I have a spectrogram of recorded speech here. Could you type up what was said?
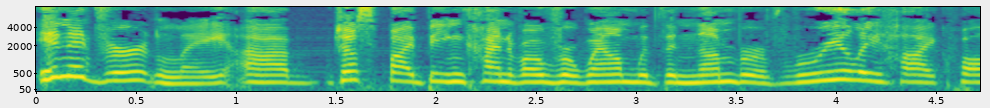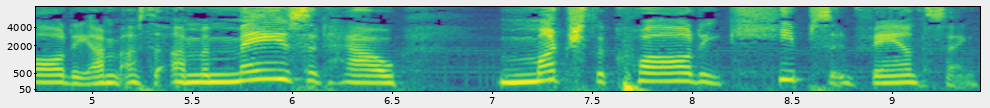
inadvertently, uh, just by being kind of overwhelmed with the number of really high quality, I'm, I'm amazed at how much the quality keeps advancing.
